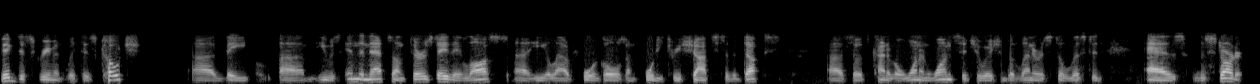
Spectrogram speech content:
big disagreement with his coach. They um, he was in the nets on Thursday. They lost. he allowed four goals on 43 shots to the Ducks. so it's kind of a one-on-one situation, but Lehner is still listed as the starter.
